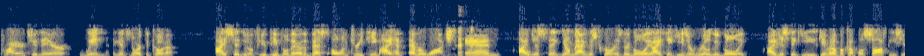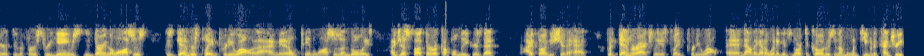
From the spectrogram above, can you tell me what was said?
Prior to their win against North Dakota, I said to a few people, they are the best 0 3 team I have ever watched. and I just think, you know, Magnus Chrona is their goalie, and I think he's a real good goalie. I just think he's given up a couple of softies here through the first three games during the losses because Denver's played pretty well. And I, I mean, I don't pin losses on goalies. I just thought there were a couple of leakers that I thought he should have had. But Denver actually has played pretty well. And now they got to win against North Dakota, who's the number one team in the country,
